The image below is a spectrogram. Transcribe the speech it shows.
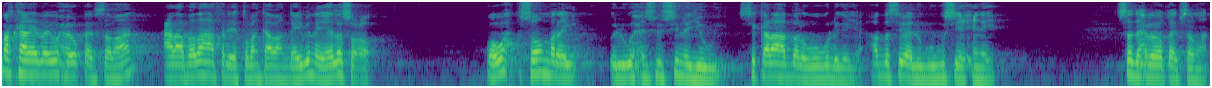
mar kaleba waxay u qaybsamaan. Calaamadaha afar iyo tobankaa baan qaybinaya ila soco. Waa wax ku soo maray oo lagu xasuusinayo wey si kalaa hadba lagugu dhigaya. Hadba sibaa lagugu seexinaya saddex bay u qaybsamaan.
